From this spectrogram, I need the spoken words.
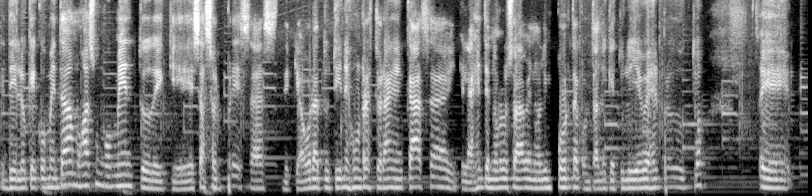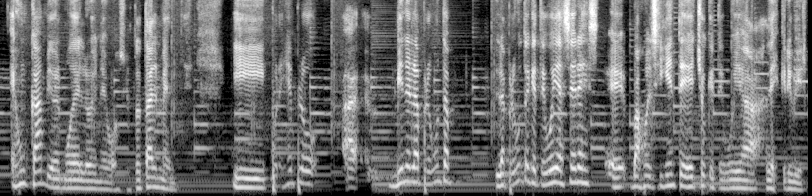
de lo que comentábamos hace un momento, de que esas sorpresas, de que ahora tú tienes un restaurante en casa y que la gente no lo sabe, no le importa con tal de que tú le lleves el producto, eh, es un cambio del modelo de negocio, totalmente. Y, por ejemplo, ah, viene la pregunta, la pregunta que te voy a hacer es eh, bajo el siguiente hecho que te voy a describir.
